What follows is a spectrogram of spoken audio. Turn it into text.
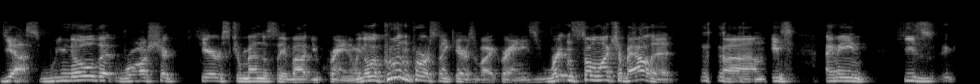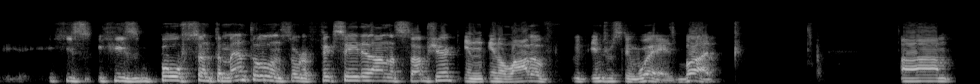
yes, we know that Russia cares tremendously about Ukraine. We know that Putin personally cares about Ukraine. He's written so much about it. Um, he's, I mean, he's he's he's both sentimental and sort of fixated on the subject in in a lot of interesting ways. But um,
